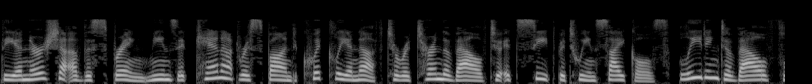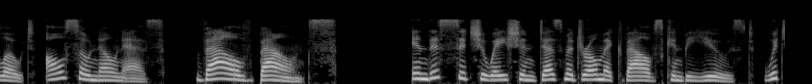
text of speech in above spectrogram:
the inertia of the spring means it cannot respond quickly enough to return the valve to its seat between cycles, leading to valve float, also known as valve bounce. In this situation desmodromic valves can be used, which,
